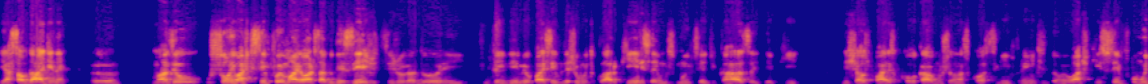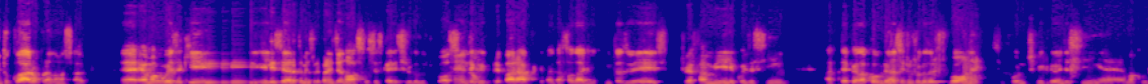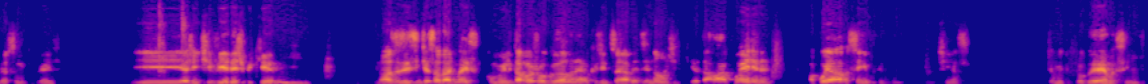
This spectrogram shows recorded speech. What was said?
e a saudade, né? Uh, mas eu, o sonho eu acho que sempre foi o maior, sabe? O desejo de ser jogador e entender. Meu pai sempre deixou muito claro que ele saiu muito cedo de casa e teve que deixar os pais, colocar a mochila nas costas e seguir em frente. Então eu acho que isso sempre ficou muito claro para nós, sabe? É, é uma Eu- coisa que eles eram também nos preparando, dizendo, nossa, vocês querem ser jogador de futebol, vocês É, vão ter não. que preparar, porque vai dar saudade muitas vezes, se tiver família, coisa assim. Até pela cobrança de um jogador de futebol, né? Se for um time grande assim, é uma cobrança muito grande. E a gente via desde pequeno e nós às vezes sentia saudade, mas como ele tava jogando, né? O que a gente sonhava é dizer, não, a gente queria estar lá com ele, né? Apoiava sempre, não tinha, tinha muito problema, assim.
